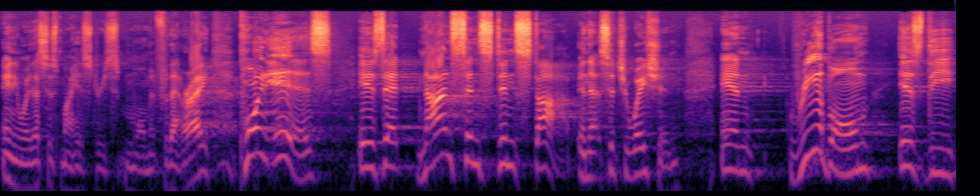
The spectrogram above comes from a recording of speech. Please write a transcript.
Anyway, that's just my history moment for that, right? Point is, is that nonsense didn't stop in that situation. And Rehoboam is the,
